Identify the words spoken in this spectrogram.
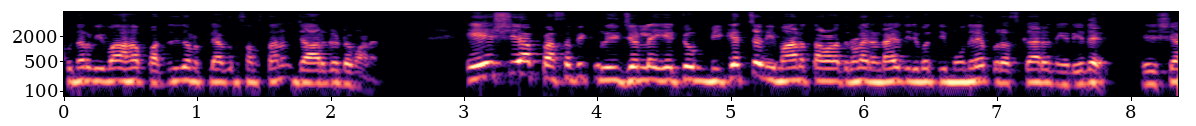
പുനർവിവാഹ പദ്ധതി നടപ്പിലാക്കുന്ന സംസ്ഥാനം ജാർഖണ്ഡുമാണ്. ഏഷ്യ പസഫിക് റീജിയനിലെ ഏറ്റവും മികച്ച വിമാനത്താവളത്തിനുള്ള രണ്ടായിരത്തി ഇരുപത്തി മൂന്നിലെ പുരസ്കാരം നേടിയത് ഏഷ്യ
